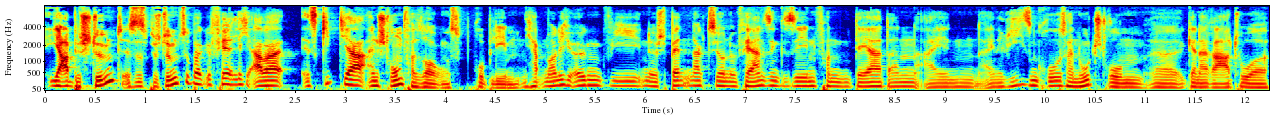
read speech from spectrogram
ja, bestimmt. Es ist bestimmt super gefährlich, aber es gibt ja ein Stromversorgungsproblem. Ich habe neulich irgendwie eine Spendenaktion im Fernsehen gesehen, von der dann ein, ein riesengroßer Notstromgenerator äh,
